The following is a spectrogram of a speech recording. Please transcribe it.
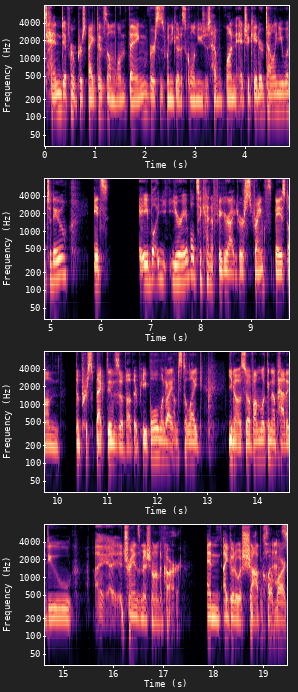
10 different perspectives on one thing versus when you go to school and you just have one educator telling you what to do. It's able you're able to kind of figure out your strengths based on the perspectives of other people when it comes to like, you know, so if I'm looking up how to do a, a transmission on a car and I go to a shop class up, Mark?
